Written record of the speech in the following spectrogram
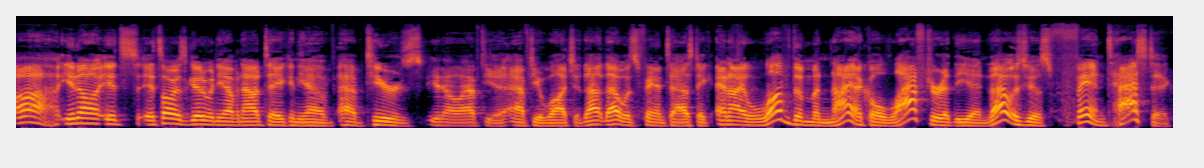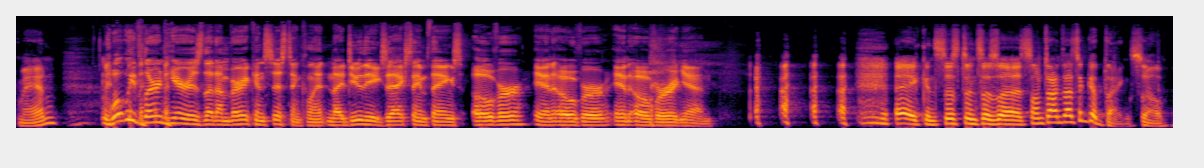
Ah, you know, it's it's always good when you have an outtake and you have have tears, you know, after you after you watch it. That that was fantastic, and I love the maniacal laughter at the end. That was just fantastic, man. What we've learned here is that I'm very consistent, Clint, and I do the exact same things over and over and over again. hey, consistency is a sometimes that's a good thing. So,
